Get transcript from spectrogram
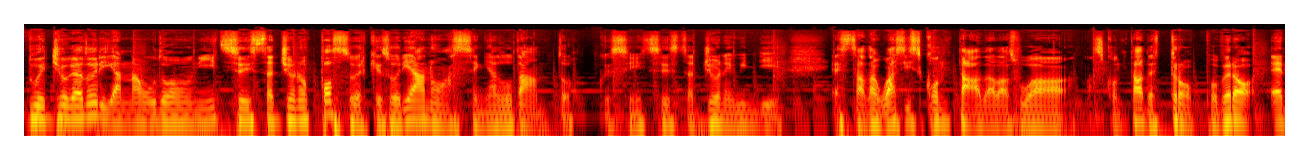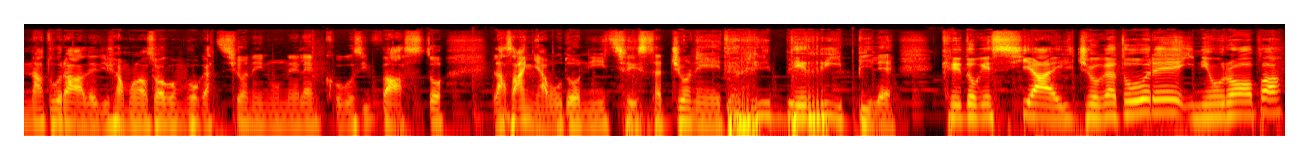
due giocatori che hanno avuto un inizio di stagione opposto perché Soriano ha segnato tanto questo inizio di stagione, quindi è stata quasi scontata la sua, scontata è troppo, però è naturale diciamo la sua convocazione in un elenco così vasto. Lasagna ha avuto un inizio di stagione terribile, terribile. credo che sia il giocatore in Europa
